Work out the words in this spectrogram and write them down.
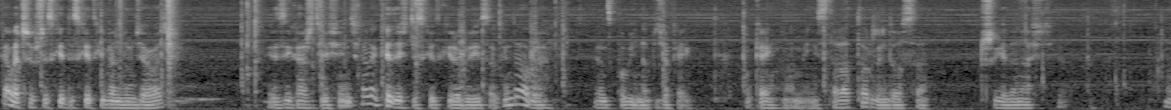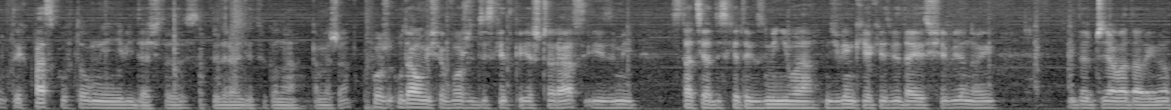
Ciekawe, czy wszystkie dyskietki będą działać. Jest ich aż 10, ale kiedyś dyskietki robili całkiem dobre, więc powinno być ok. Ok, mamy instalator Windowsa 3.11. No, tych pasków to u mnie nie widać, to jest generalnie tylko na kamerze. Udało mi się włożyć dyskietkę jeszcze raz i stacja dyskietek zmieniła dźwięki, jakie wydaje z siebie, no i widać, działa dalej. No,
